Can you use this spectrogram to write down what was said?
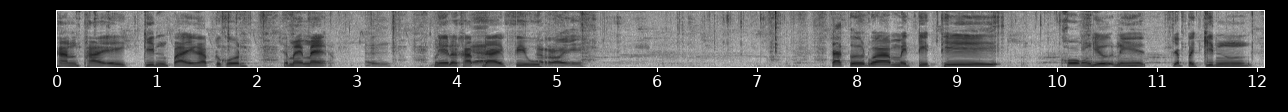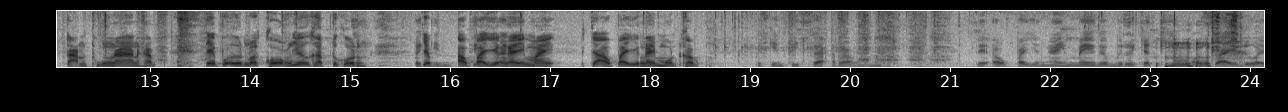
หั่นไปกินไปครับทุกคน ใช่ไหมแม่เออนี่แหละครับได้ฟิลอร่อย ถ้าเกิดว่าไม่ติดที่ของเยอะเนี่ยจะไปกินตามทุ่งนานะครับ แต่เผอิญว่าของเยอะครับ ทุกคนไปจะกินเอาไปที่สระยังไงไม่จะเอาไปยังไงหมดครับ ไปกินที่สระเรามากแต่เอาไปยังไงแม่ก็ไม่รู้จะขี่มอไซค์ด้วย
